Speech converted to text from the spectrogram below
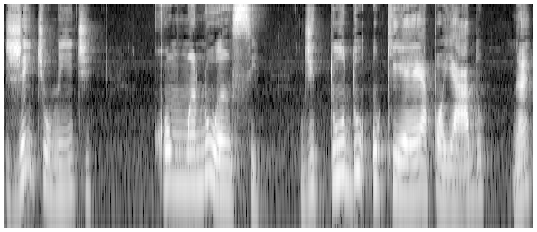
gentilmente como uma nuance de tudo o que é apoiado, né?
